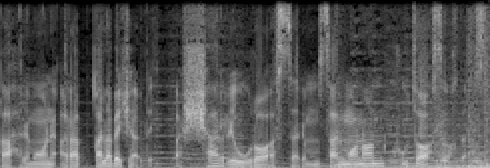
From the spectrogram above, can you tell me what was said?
قهرمان عرب غلبه کرده و شر او را از سر مسلمانان کوتاه ساخته است.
